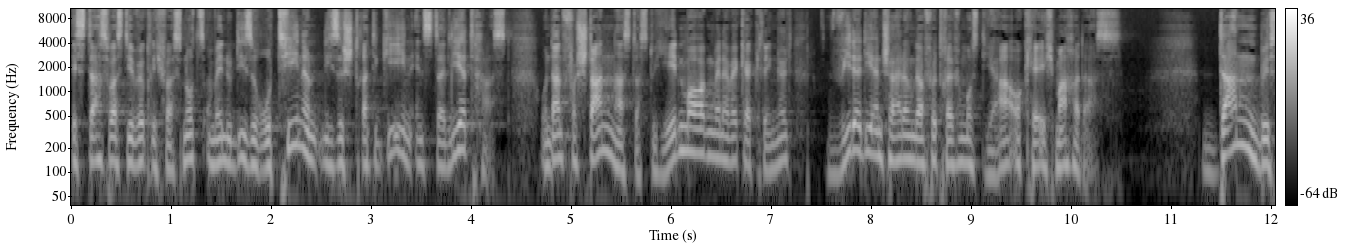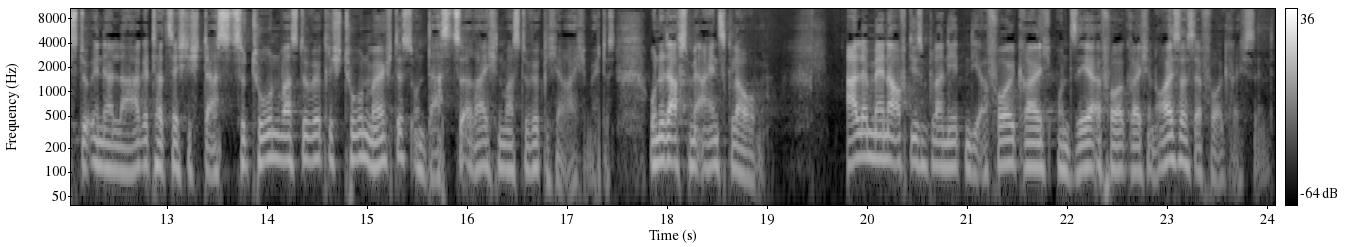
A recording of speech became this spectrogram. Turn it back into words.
ist das, was dir wirklich was nutzt. Und wenn du diese Routinen und diese Strategien installiert hast und dann verstanden hast, dass du jeden Morgen, wenn der Wecker klingelt, wieder die Entscheidung dafür treffen musst, ja, okay, ich mache das. Dann bist du in der Lage, tatsächlich das zu tun, was du wirklich tun möchtest und das zu erreichen, was du wirklich erreichen möchtest. Und du darfst mir eins glauben. Alle Männer auf diesem Planeten, die erfolgreich und sehr erfolgreich und äußerst erfolgreich sind,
